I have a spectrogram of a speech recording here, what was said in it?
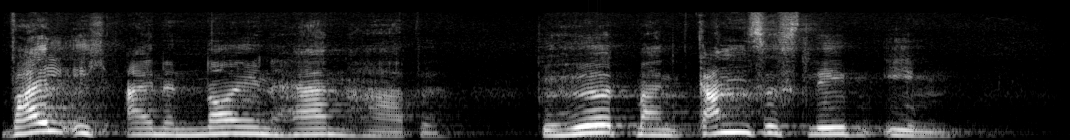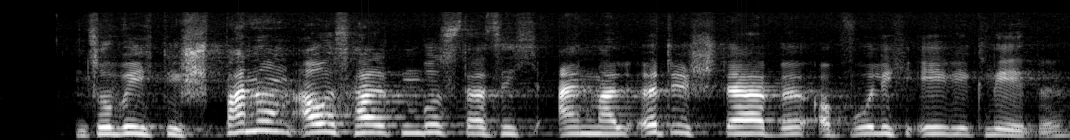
weil ich einen neuen Herrn habe, gehört mein ganzes Leben ihm. Und so wie ich die Spannung aushalten muss, dass ich einmal irdisch sterbe, obwohl ich ewig lebe,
